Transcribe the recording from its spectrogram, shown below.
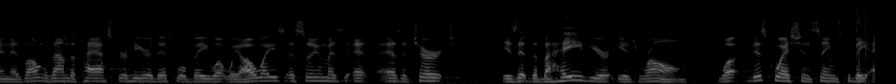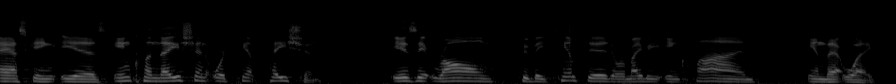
and as long as I'm the pastor here, this will be what we always assume as, as a church, is that the behavior is wrong. What this question seems to be asking is inclination or temptation. Is it wrong to be tempted or maybe inclined in that way?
